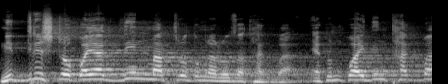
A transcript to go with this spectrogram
নির্দিষ্ট কয়েকদিন মাত্র তোমরা রোজা থাকবা। এখন কয়দিন থাকবা?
